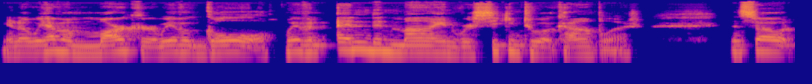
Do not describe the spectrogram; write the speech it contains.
You know, we have a marker, we have a goal, we have an end in mind we're seeking to accomplish. And so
